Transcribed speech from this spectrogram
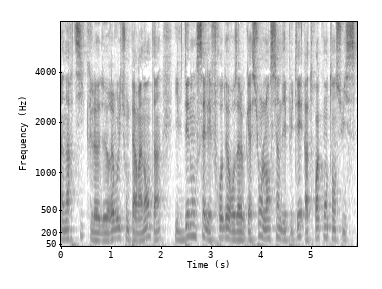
un article de Révolution Permanente. hein. Il dénonçait les fraudeurs aux allocations, l'ancien député à trois comptes en Suisse.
